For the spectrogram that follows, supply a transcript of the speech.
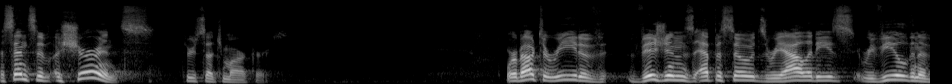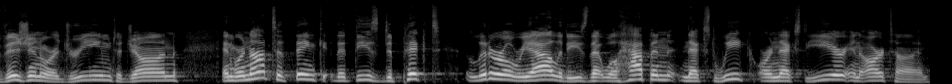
a sense of assurance through such markers. We're about to read of visions, episodes, realities revealed in a vision or a dream to John, and we're not to think that these depict literal realities that will happen next week or next year in our time,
